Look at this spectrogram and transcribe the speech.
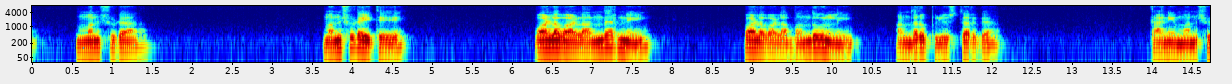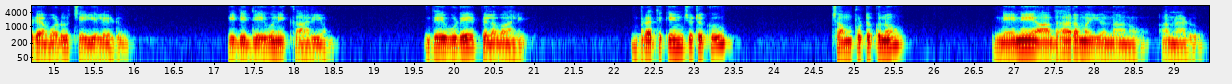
మనుషుడా? మనుషుడైతే వాళ్ళ వాళ్ళందరినీ వాళ్ళ వాళ్ళ బంధువుల్ని అందరూ పిలుస్తారుగా. కానీ మనుషుడు ఎవడూ చెయ్యలేడు ఇది దేవుని కార్యం. దేవుడే పిలవాలి. బ్రతికించుటకు చంపుటకును నేనే ఆధారమయ్యున్నాను అన్నాడు.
